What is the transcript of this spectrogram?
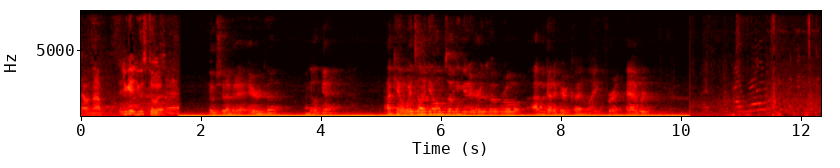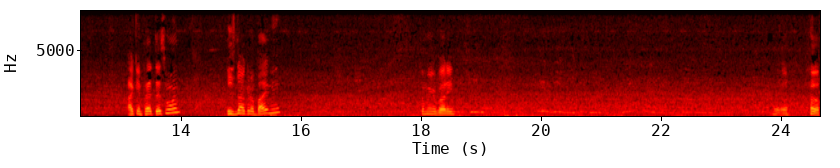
That was not. You get used to it. Yo, should I get a haircut? I'm gonna look at. I can't wait till I get home so I can get a haircut, bro. I haven't got a haircut in like forever. I can pet this one? He's not gonna bite me? Come here, buddy. Aww.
